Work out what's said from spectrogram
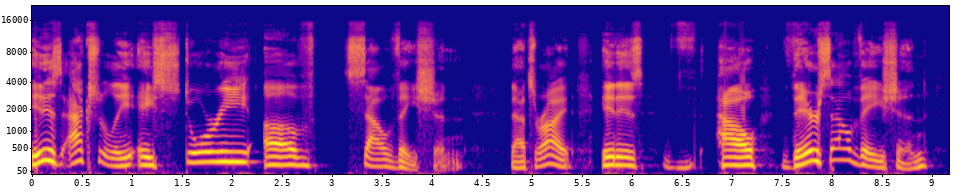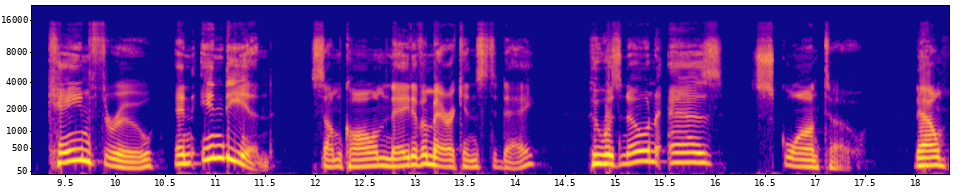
It is actually a story of salvation. That's right. It is th- how their salvation came through an Indian some call them Native Americans today, who was known as Squanto. Now,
